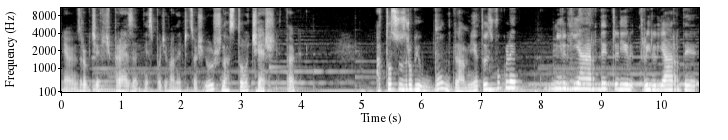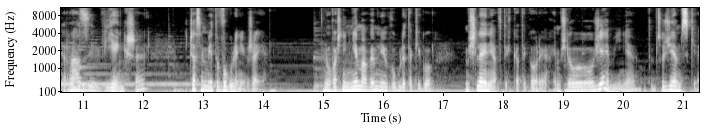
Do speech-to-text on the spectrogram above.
nie wiem, zrobić jakiś prezent niespodziewany czy coś. Już nas to cieszy, tak? A to, co zrobił Bóg dla mnie, to jest w ogóle miliardy, tryliardy razy większe i czasem mnie to w ogóle nie grzeje. No właśnie nie ma we mnie w ogóle takiego myślenia w tych kategoriach. Ja myślę o ziemi, nie? O tym, co ziemskie.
